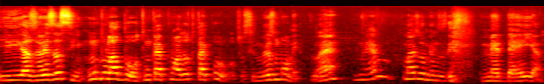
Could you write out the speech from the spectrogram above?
e às vezes assim, um do lado do outro, um cai para um lado, outro cai para o outro, assim, no mesmo momento, né? É mais ou menos isso. Medeia.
